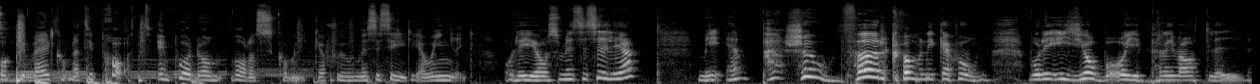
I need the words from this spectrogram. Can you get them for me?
och välkomna till Prat, en podd om vardagskommunikation med Cecilia och Ingrid. Och det är jag som är Cecilia med en passion för kommunikation, både i jobb och i privatliv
